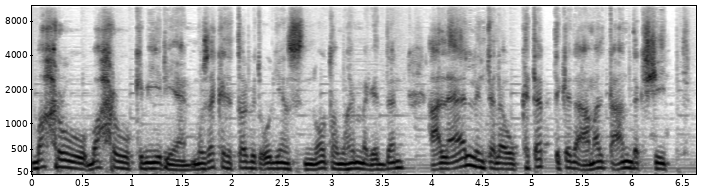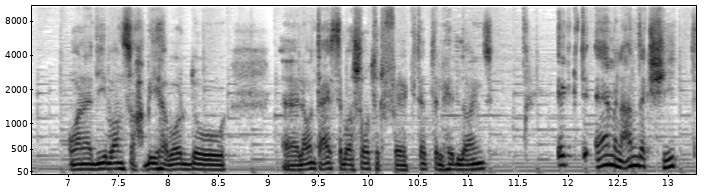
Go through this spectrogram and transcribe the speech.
بحره بحره كبير يعني. مذاكرة ال target audience نقطة مهمة جدا. على الأقل أنت لو كتبت كده عملت عندك sheet وأنا دي بنصح بيها برضو آه، لو أنت عايز تبقى شاطر في كتابة ال headlines اعمل عندك sheet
